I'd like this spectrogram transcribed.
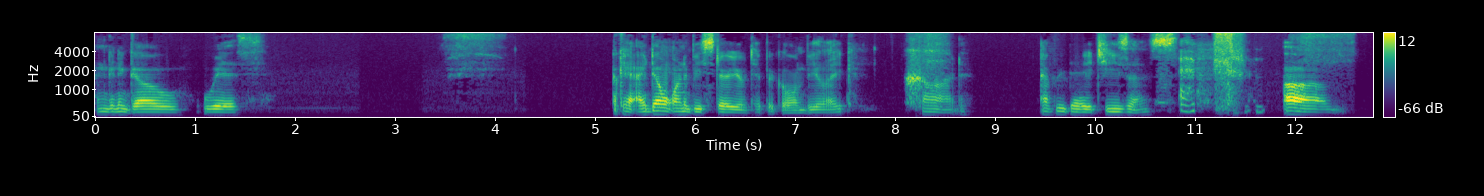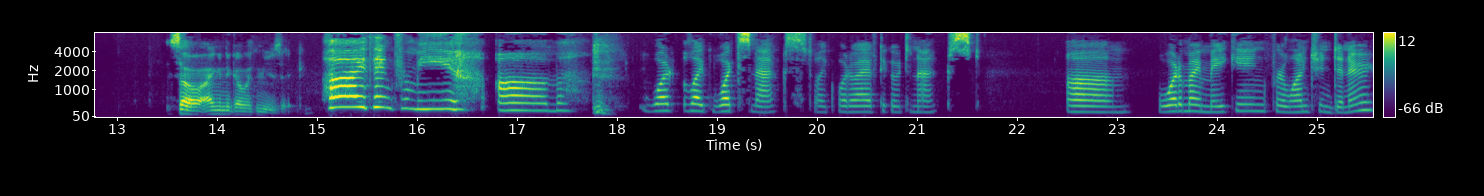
I'm gonna go with. Okay, I don't want to be stereotypical and be like, God, every day, Jesus. um, so I'm gonna go with music. I think for me, um, what like what's next? Like, what do I have to go to next? Um, what am I making for lunch and dinner?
